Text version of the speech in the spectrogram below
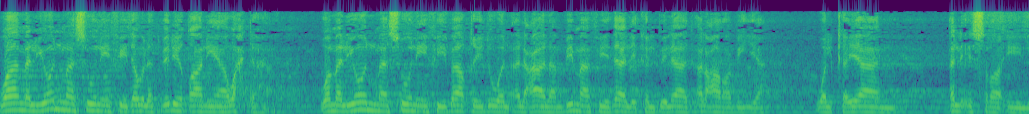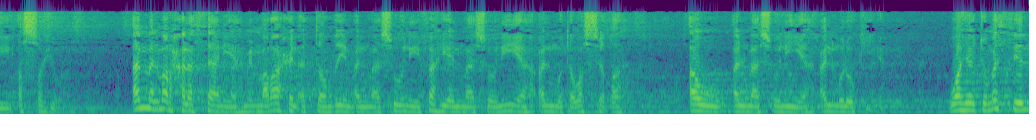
ومليون ماسوني في دولة بريطانيا وحدها. ومليون ماسوني في باقي دول العالم بما في ذلك البلاد العربية والكيان الإسرائيلي الصهيوني. أما المرحلة الثانية من مراحل التنظيم الماسوني فهي الماسونية المتوسطة أو الماسونية الملوكية وهي تمثل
